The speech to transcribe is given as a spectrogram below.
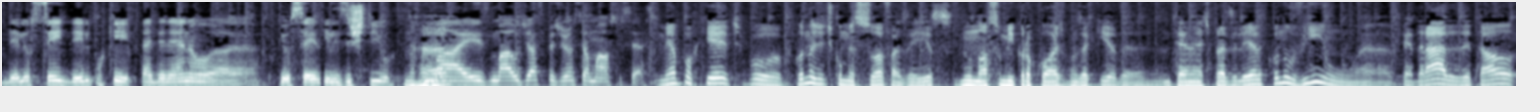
dele, eu sei dele porque, tá entendendo? Uh, que eu sei que ele existiu. Uhum. Mas, mas o Jasper Jones é o maior sucesso. Mesmo porque, tipo, quando a gente começou a fazer isso, no nosso microcosmos aqui da internet brasileira, quando vinham eh, pedradas e tal,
